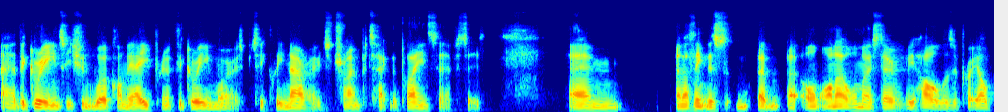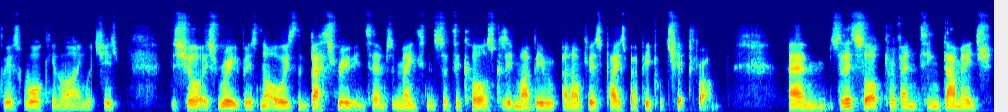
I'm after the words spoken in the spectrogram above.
uh, the greens. You shouldn't work on the apron of the green where it's particularly narrow to try and protect the playing surfaces. Um, and I think there's um, uh, on almost every hole there's a pretty obvious walking line, which is the shortest route, but it's not always the best route in terms of maintenance of the course because it might be an obvious place where people chip from. Um, so this sort of preventing damage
